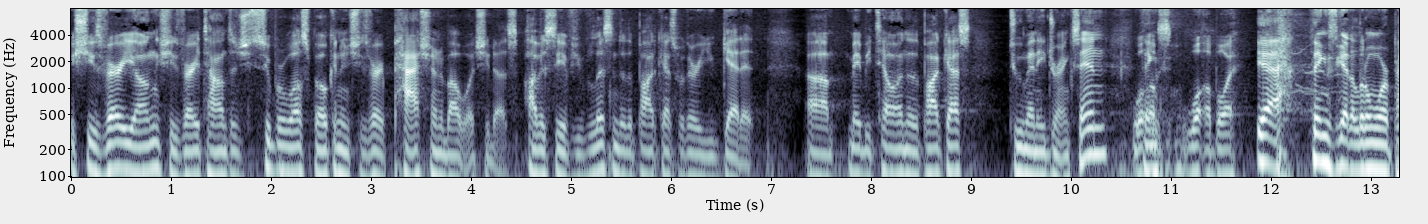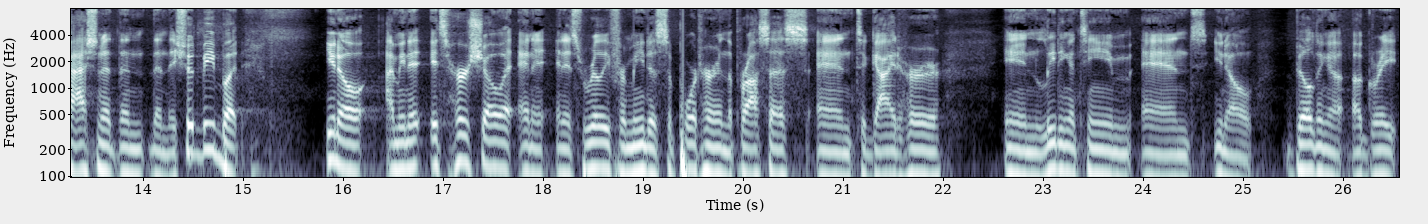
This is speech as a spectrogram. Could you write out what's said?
she's very young, she's very talented, she's super well spoken, and she's very passionate about what she does. Obviously, if you've listened to the podcast with her, you get it. Um, maybe tail end of the podcast, too many drinks in, What, things a, what a boy. yeah, things get a little more passionate than than they should be. But you know, I mean, it, it's her show, and it and it's really for me to support her in the process and to guide her in leading a team and you know building a, a great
